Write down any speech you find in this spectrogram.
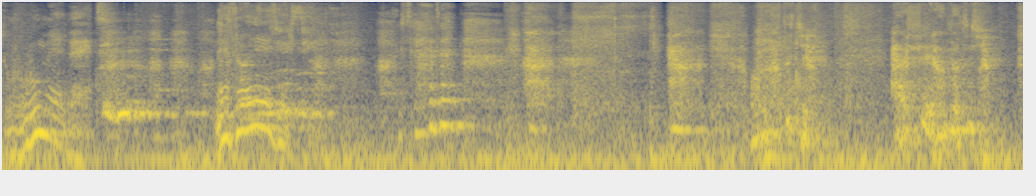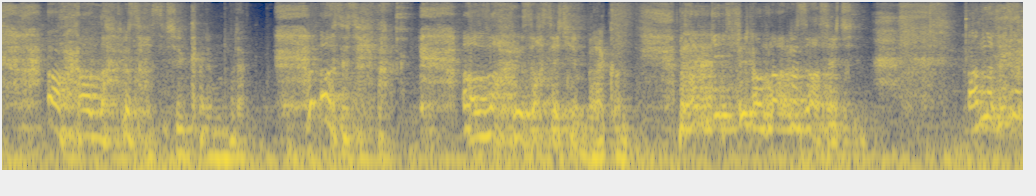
Dururum elbet. Ne söyleyeceksin? Cevdet. Anlatacağım. Her şeyi anlatacağım. Ama Allah rızası için karımı bırak. Aziz'i bırak. Allah rızası için bırak onu. Bırak gitsin Allah rızası için. Anlatacağım.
